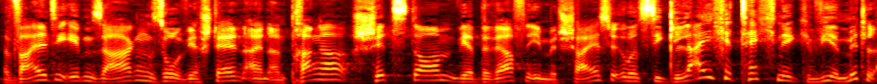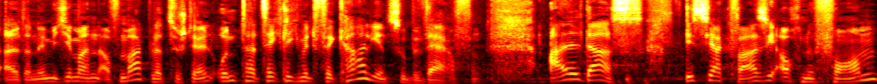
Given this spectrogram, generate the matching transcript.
weil sie eben sagen, so, wir stellen einen an Pranger, Shitstorm, wir bewerfen ihn mit Scheiße, übrigens die gleiche Technik wie im Mittelalter, nämlich jemanden auf den Marktplatz zu stellen und tatsächlich mit Fäkalien zu bewerfen. All das ist ja quasi auch eine Form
